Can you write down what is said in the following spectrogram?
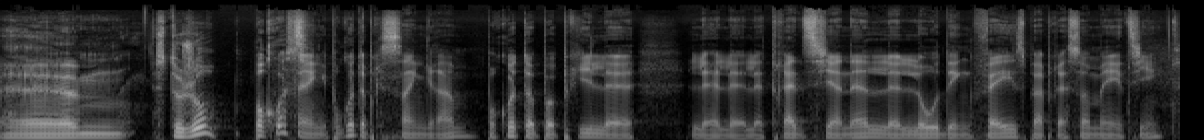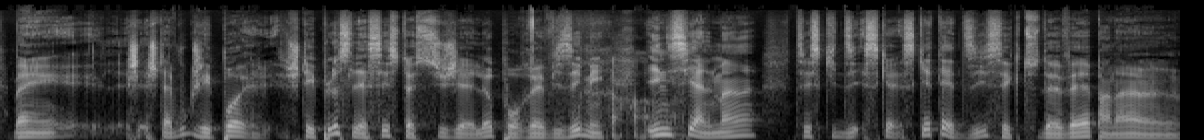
Euh, c'est toujours Pourquoi, cinq- pourquoi tu as pris 5 grammes? Pourquoi tu pas pris le, le, le- le traditionnel le loading phase, puis après ça, maintien? Ben, je, je t'avoue que j'ai pas. Je t'ai plus laissé ce sujet-là pour reviser, mais initialement, tu sais, ce qui, dit- ce, que- ce qui était dit, c'est que tu devais, pendant un,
